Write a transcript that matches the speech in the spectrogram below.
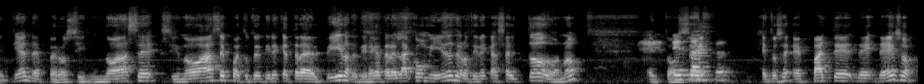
¿entiendes? Pero si no hace, si no hace, pues tú te tienes que traer el vino, te tienes que traer la comida, te lo tienes que hacer todo, ¿no? Entonces, entonces es parte de, de, eso.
